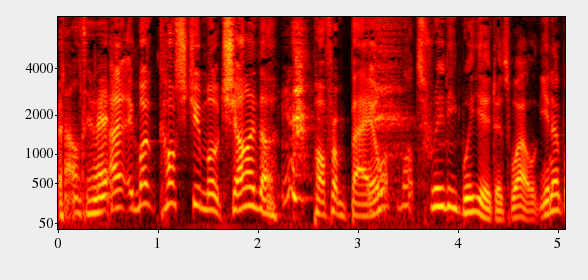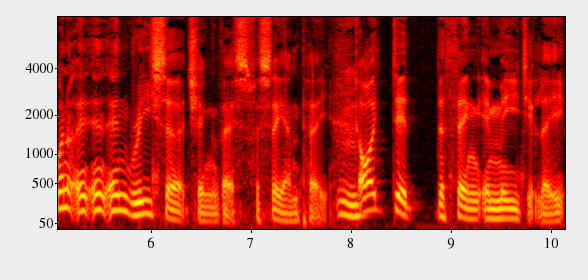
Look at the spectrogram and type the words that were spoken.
That'll do it. And it won't cost you much either, apart from bail. What's really weird as well, you know, when in, in researching this for CMP, mm. I did the thing immediately.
